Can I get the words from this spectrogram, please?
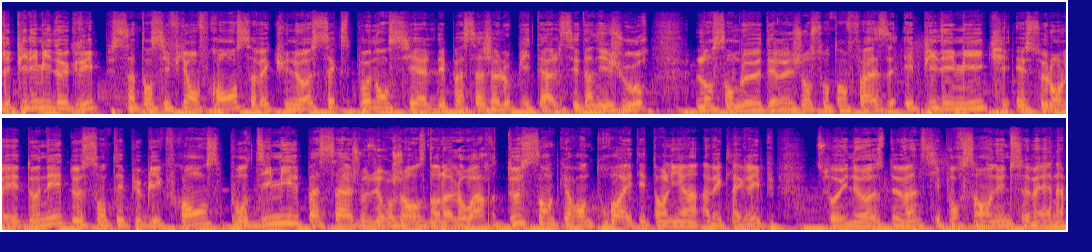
L'épidémie de grippe s'intensifie en France avec une hausse exponentielle des passages à l'hôpital ces derniers jours. L'ensemble des régions sont en phase épidémique et selon les données de Santé publique France, pour 10 000 passages aux urgences dans la Loire, 243 étaient en lien avec la grippe, soit une hausse de 26% en une semaine.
